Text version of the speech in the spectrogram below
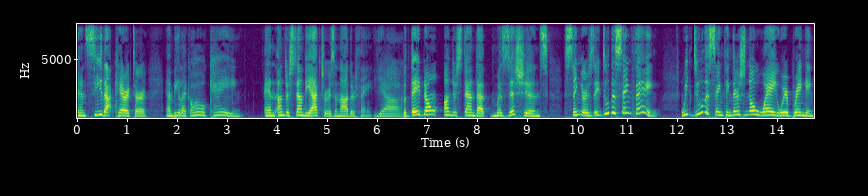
and see that character and be like, oh, okay, and understand the actor is another thing. Yeah. But they don't understand that musicians, singers, they do the same thing. We do the same thing. There's no way we're bringing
